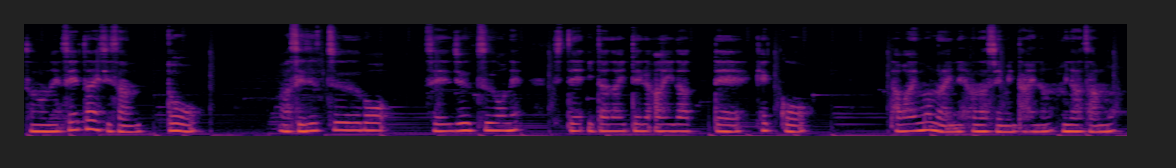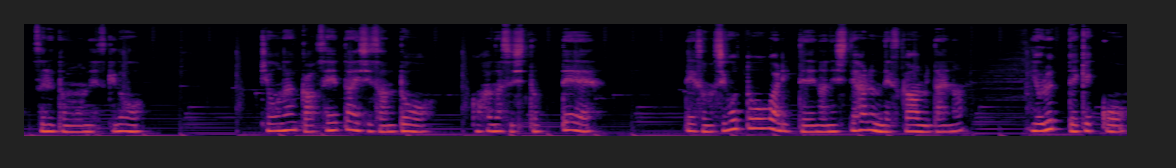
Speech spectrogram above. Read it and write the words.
そのね、整体師さんと、まあ、施術を、施術をね、していただいてる間って結構たわいもないね、話みたいな皆さんもすると思うんですけど、今日なんか整体師さんとこう話しとって、で、その仕事終わりって何してはるんですか？みたいな。夜って結構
